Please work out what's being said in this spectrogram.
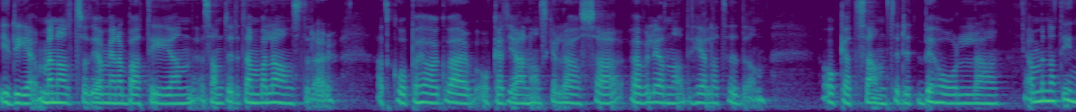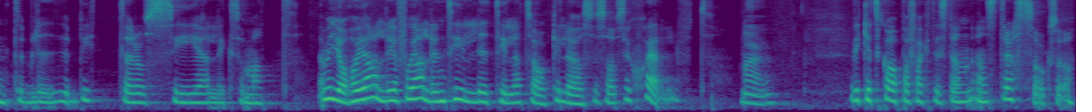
i det. Men alltså jag menar bara att det är en, samtidigt en balans det där. Att gå på högvarv och att hjärnan ska lösa överlevnad hela tiden. Och att samtidigt behålla, ja men att inte bli bitter och se liksom att men jag, har ju aldrig, jag får ju aldrig en tillit till att saker löses av sig självt. Nej. Vilket skapar faktiskt en, en stress också.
